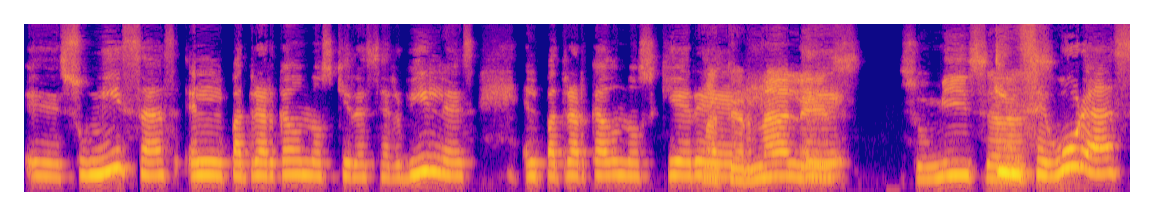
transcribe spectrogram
eh, sumisas, el patriarcado nos quiere serviles, el patriarcado nos quiere... Maternales. Eh, sumisas, inseguras.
